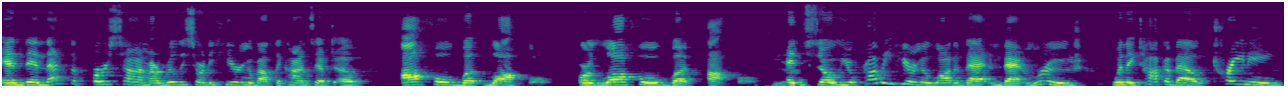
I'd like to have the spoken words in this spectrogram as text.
And then that's the first time I really started hearing about the concept of awful but lawful or lawful but awful. Yeah. And so you're probably hearing a lot of that in Baton Rouge when they talk about training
